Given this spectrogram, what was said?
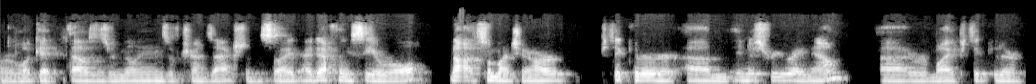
or look at thousands or millions of transactions. So I, I definitely see a role, not so much in our particular um, industry right now uh, or my particular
